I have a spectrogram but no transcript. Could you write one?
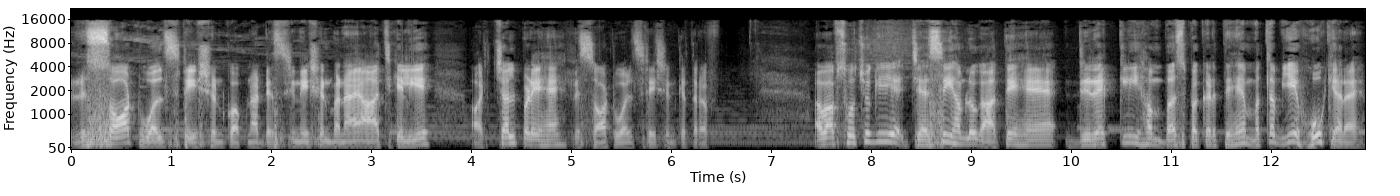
रिसोर्ट वर्ल्ड स्टेशन को अपना डेस्टिनेशन बनाया आज के लिए और चल पड़े हैं रिसोर्ट वर्ल्ड स्टेशन की तरफ़। अब आप सोचोगे जैसे ही हम लोग आते हैं डायरेक्टली हम बस पकड़ते हैं मतलब ये हो क्या रहा है?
